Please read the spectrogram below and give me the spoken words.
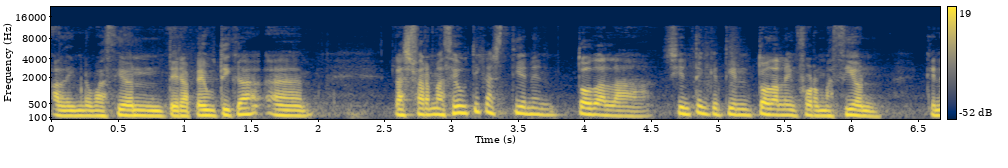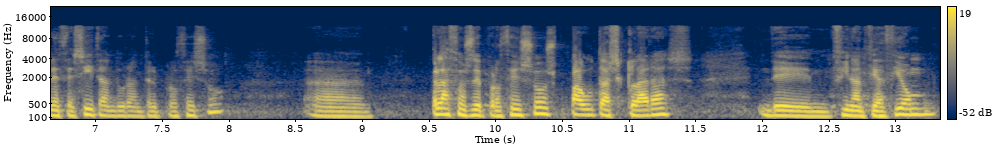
a la innovación terapéutica. Eh, las farmacéuticas tienen toda la, sienten que tienen toda la información que necesitan durante el proceso, eh, plazos de procesos, pautas claras de financiación,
